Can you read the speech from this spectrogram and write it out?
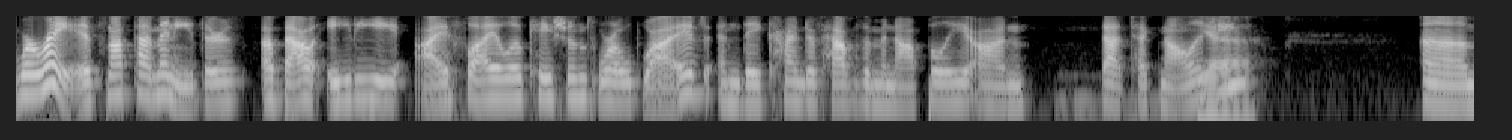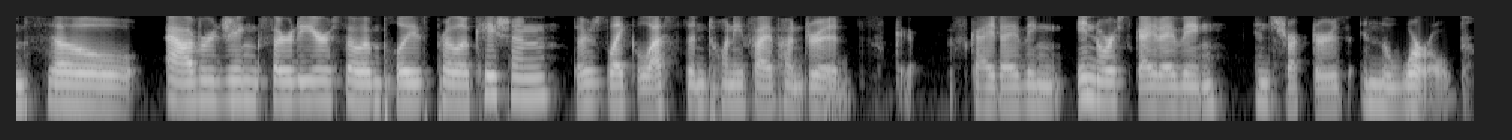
We're right. It's not that many. There's about 80 iFly locations worldwide, and they kind of have the monopoly on that technology. yeah. Um, so averaging 30 or so employees per location, there's like less than 2,500 sk- skydiving, indoor skydiving instructors in the world.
